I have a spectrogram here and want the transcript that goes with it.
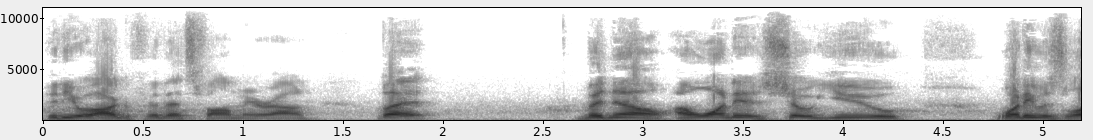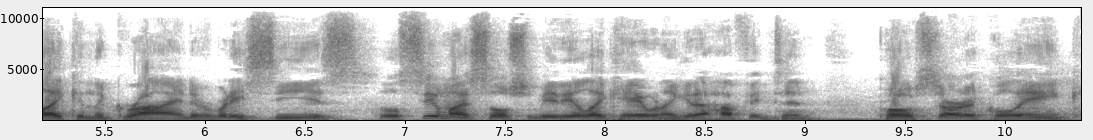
videographer that's following me around." But but no, I wanted to show you what he was like in the grind. Everybody sees, they'll see on my social media, like, hey, when I get a Huffington Post article, Inc.,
